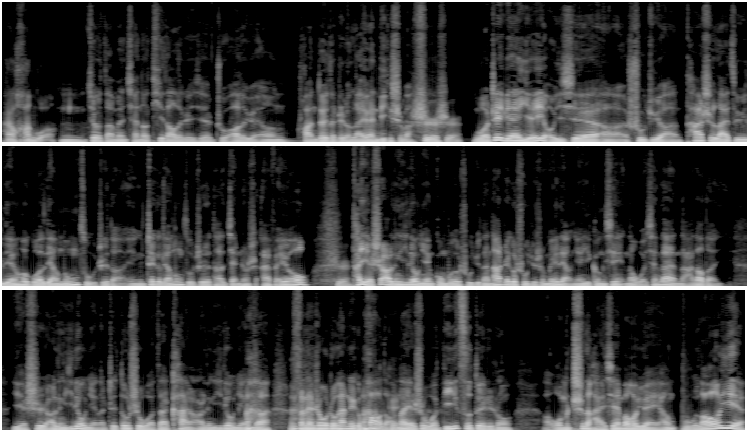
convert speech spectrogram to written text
还有韩国。嗯，就是咱们前头提到的这些主要的远洋船队的这种来源地是吧？是是，我这边也有一些啊、数据啊，它是来自于联合国粮农组织的，因为这个粮农组织它简称是 FAO，是它也是二零一六年公布的数据，但它这个数据是每两年一更新。那我现在拿到的也是二零一六年的，这都是我在看二零一六年的《三联生活周刊》这个报道 那也是我第一次对这种啊我们吃的海鲜，包括远洋捕捞业，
